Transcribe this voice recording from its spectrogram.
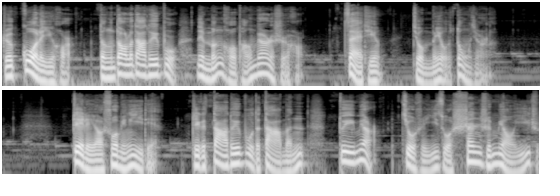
这过了一会儿，等到了大队部那门口旁边的时候，再听就没有动静了。这里要说明一点，这个大队部的大门对面就是一座山神庙遗址。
